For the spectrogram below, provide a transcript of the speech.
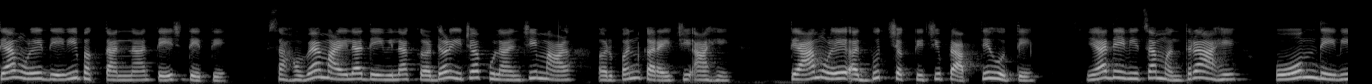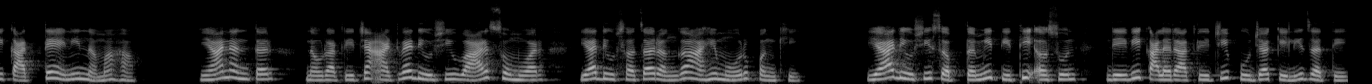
त्यामुळे देवी भक्तांना तेज देते. सहाव्या माळेला देवीला कर्दळीच्या फुलांची माळ अर्पण करायची आहे. त्यामुळे अद्भुत शक्तीची प्राप्ती होते. या देवीचा मंत्र आहे ओम देवी कात्यायनी नमहा यानंतर नवरात्रीच्या आठव्या दिवशी वार सोमवार या दिवसाचा रंग आहे मोरपंखी या दिवशी सप्तमी तिथी असून देवी कालरात्रीची पूजा केली जाते.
